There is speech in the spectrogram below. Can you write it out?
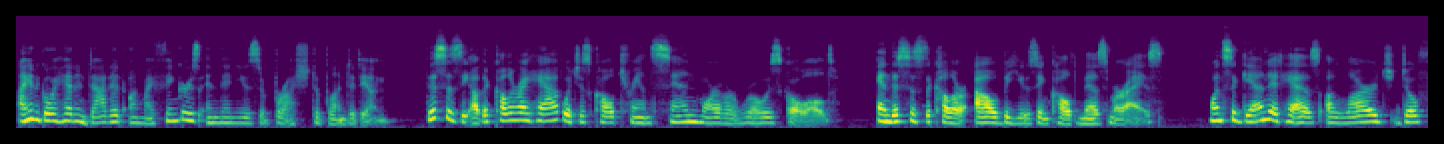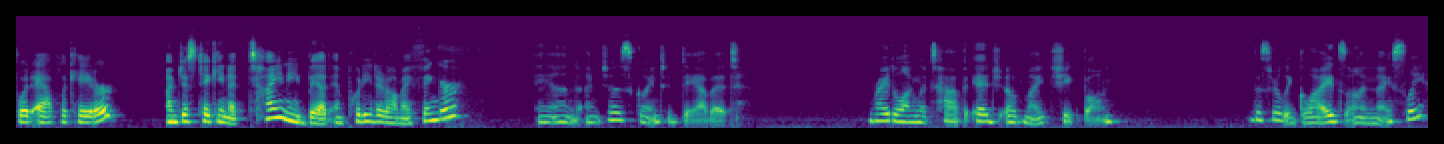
I'm going to go ahead and dot it on my fingers and then use a brush to blend it in. This is the other color I have, which is called Transcend, more of a rose gold. And this is the color I'll be using called Mesmerize. Once again, it has a large doe foot applicator. I'm just taking a tiny bit and putting it on my finger, and I'm just going to dab it right along the top edge of my cheekbone. This really glides on nicely,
